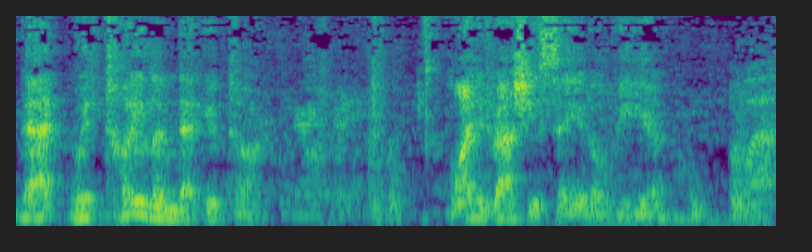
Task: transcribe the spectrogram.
that with Toilim that you Tar. Why did Rashi say it over here? What?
